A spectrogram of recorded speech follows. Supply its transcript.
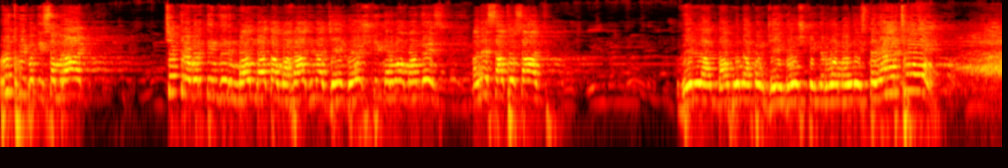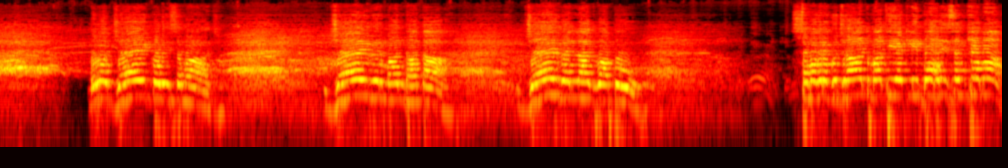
પૃથ્વીપતિ સમ્રાટ ચક્રવર્તી વીર માનદાતા મહારાજના જય ઘોષથી કરવા માંગીશ અને સાથોસાથ વેલનાથ બાપુના પણ જય ઘોષથી કરવા માંગીશ. તૈયાર છો? બોલો, જય કોળી સમાજ. જય વીર માનધાતા જય વેલનાથ બાપુ. સમગ્ર ગુજરાતમાંથી એટલી બહોળી સંખ્યામાં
